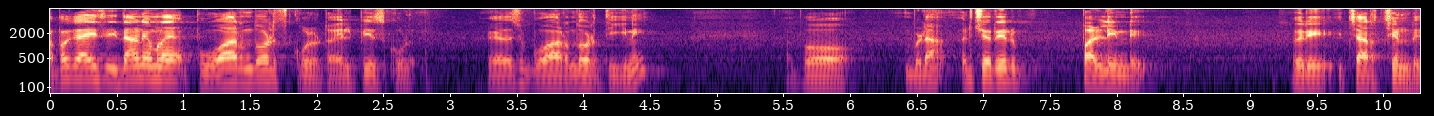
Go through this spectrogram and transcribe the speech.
അപ്പോൾ ഗൈസ് ഇതാണ് നമ്മളെ പൂവാറന്തോട് സ്കൂൾ കേട്ടോ എൽ പി സ്കൂൾ ഏകദേശം പൂവാറന്തോട് തീന് അപ്പോൾ ഇവിടെ ഒരു ചെറിയൊരു പള്ളിയുണ്ട് ഒരു ചർച്ചുണ്ട്.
